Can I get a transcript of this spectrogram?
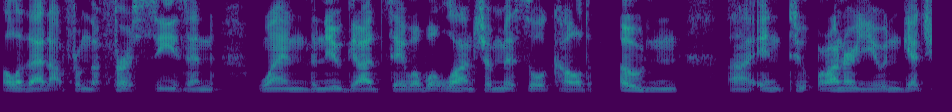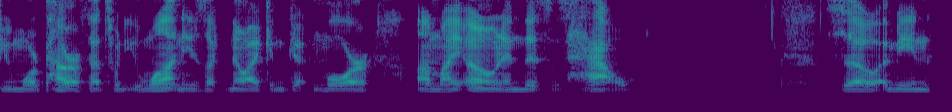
all of that from the first season when the new gods say, well, we'll launch a missile called Odin uh, in to honor you and get you more power if that's what you want. And he's like, no, I can get more on my own, and this is how. So, I mean,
